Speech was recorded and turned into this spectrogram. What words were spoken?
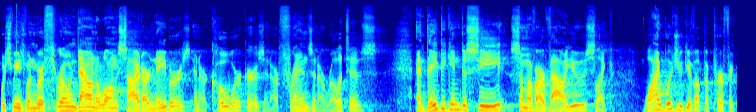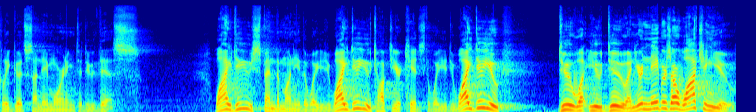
which means when we're thrown down alongside our neighbors and our coworkers and our friends and our relatives, and they begin to see some of our values, like, why would you give up a perfectly good Sunday morning to do this? Why do you spend the money the way you do? Why do you talk to your kids the way you do? Why do you do what you do? And your neighbors are watching you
